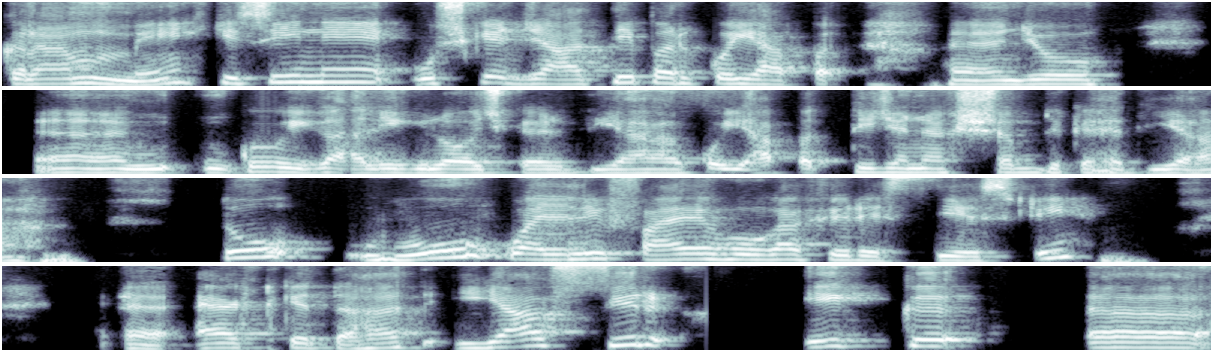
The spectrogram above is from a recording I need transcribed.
क्रम में किसी ने उसके जाति पर कोई आप जो कोई गाली गलौज कर दिया, कोई आपत्तिजनक शब्द कह दिया तो वो क्वालिफाई होगा फिर S C S T act के तहत या फिर एक आ,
